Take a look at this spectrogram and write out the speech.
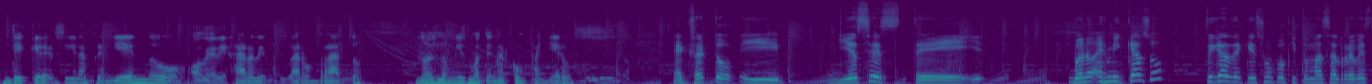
de querer seguir aprendiendo o de dejar de jugar un rato. No es lo mismo tener compañeros. Exacto, y, y es este bueno, en mi caso, fíjate que es un poquito más al revés.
